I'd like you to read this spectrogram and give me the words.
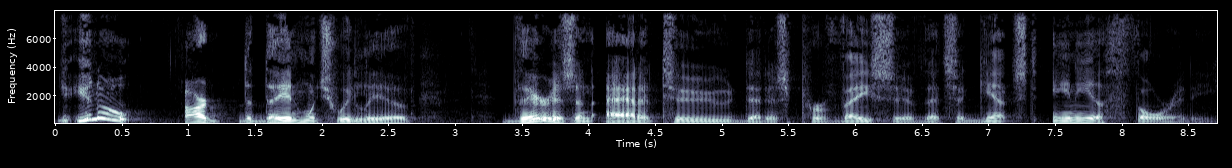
You know, our, the day in which we live, there is an attitude that is pervasive that's against any authority.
